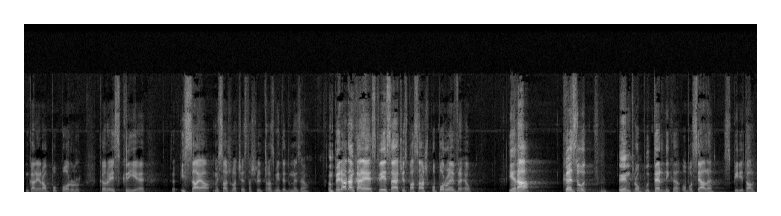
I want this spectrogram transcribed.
în care erau poporul căruia îi scrie Isaia mesajul acesta și îl transmite Dumnezeu. În perioada în care scrie Isaia acest pasaj, poporul evreu era căzut într-o puternică oboseală spirituală.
